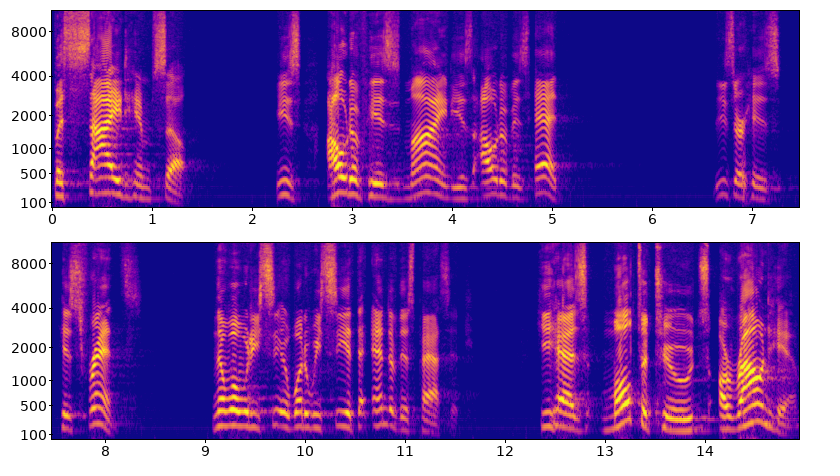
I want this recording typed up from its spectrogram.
beside himself. He's out of his mind. He is out of his head. These are his, his friends. Now, what, would he see, what do we see at the end of this passage? He has multitudes around him.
